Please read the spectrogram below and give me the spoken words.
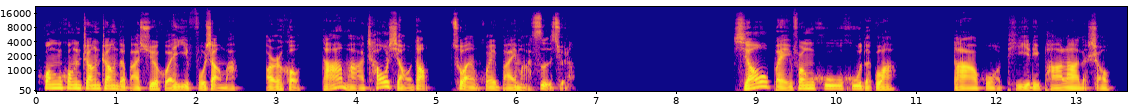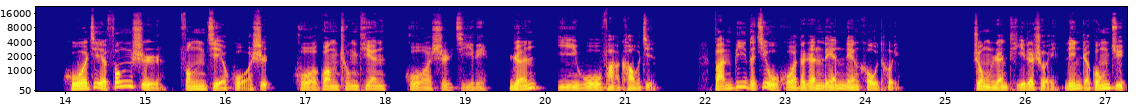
慌慌张张的把薛怀义扶上马，而后打马抄小道窜回白马寺去了。小北风呼呼的刮，大火噼里啪啦的烧，火借风势，风借火势，火光冲天，火势激烈，人已无法靠近，反逼的救火的人连连后退。众人提着水，拎着工具，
